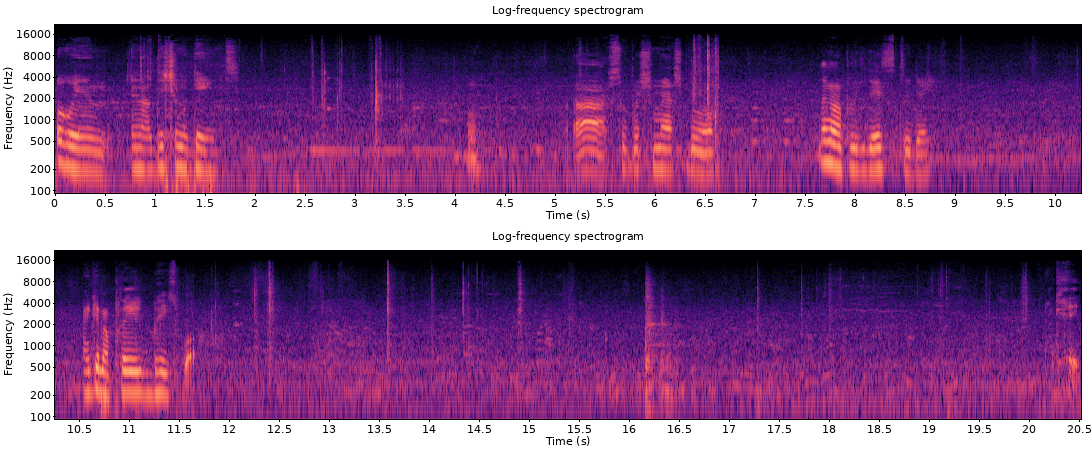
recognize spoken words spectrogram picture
oh, and, and additional games. Oh. Ah, Super Smash Bros. I'm gonna play this today. I'm gonna play baseball. Okay,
